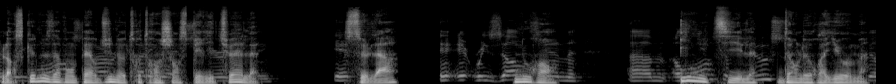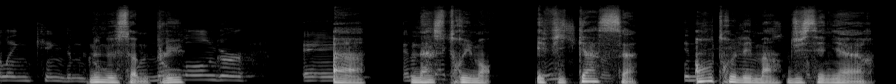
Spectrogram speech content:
Lorsque nous avons perdu notre tranchant spirituel, cela nous rend inutile dans le royaume. Nous ne sommes plus un instrument efficace entre les mains du Seigneur.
